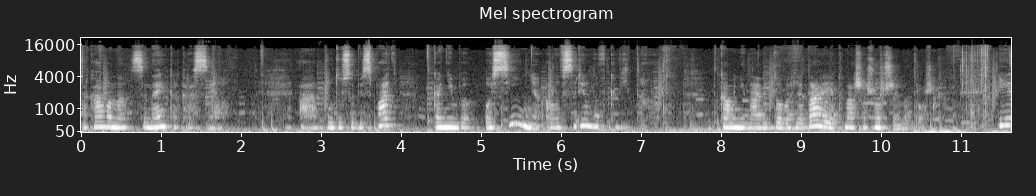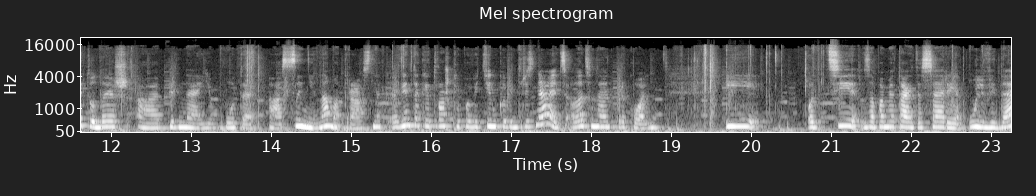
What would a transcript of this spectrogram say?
така вона синенька, красива. А буду собі спати, така ніби осіння, але все рівно в квітах. Така мені навіть то виглядає, як наша жоржина трошки. І туди ж під нею буде синій наматрасник. Він такий трошки по відтінку відрізняється, але це навіть прикольно. І оці, запам'ятайте, серія Ульвіде,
